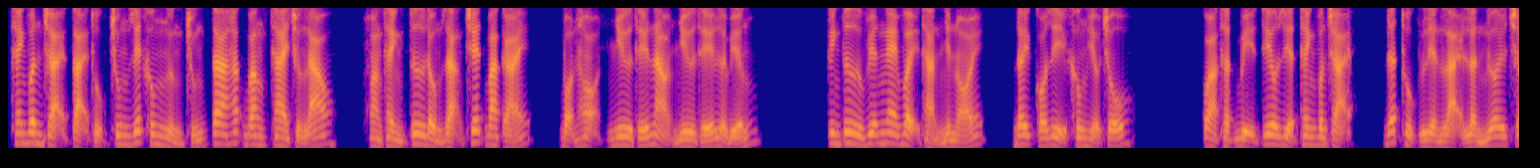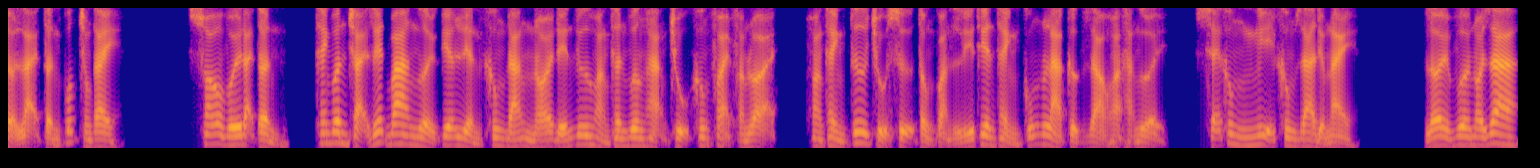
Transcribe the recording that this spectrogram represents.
thanh vân trại tại thuộc trung giết không ngừng chúng ta hắc băng thai trưởng lão hoàng thành tư đồng dạng chết ba cái bọn họ như thế nào như thế lười biếng. Kinh tư viễn nghe vậy thản nhiên nói đây có gì không hiểu chỗ? Quả thật bị tiêu diệt thanh vân trại, đất thục liền lại lần nữa trở lại tần quốc trong tay. So với đại tần, thanh vân trại giết ba người kia liền không đáng nói đến lư hoàng thân vương hạng trụ không phải phạm loại, hoàng thành tư chủ sự tổng quản lý thiên thành cũng là cực rào hoạt hạng người, sẽ không nghĩ không ra điều này. Lời vừa nói ra,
